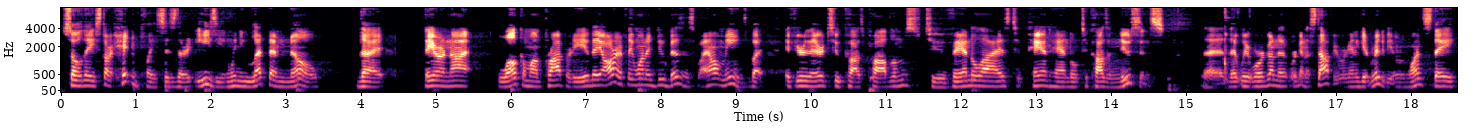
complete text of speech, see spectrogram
So they start hitting places that are easy, and when you let them know that they are not welcome on property. They are if they want to do business, by all means. But if you're there to cause problems, to vandalize, to panhandle, to cause a nuisance, uh, that we, we're gonna we're gonna stop you. We're gonna get rid of you. And once they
